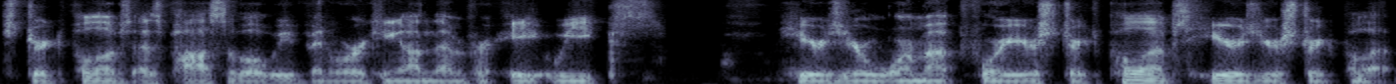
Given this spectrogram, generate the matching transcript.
strict pull-ups as possible. We've been working on them for eight weeks. Here's your warm-up for your strict pull-ups. Here's your strict pull-up.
